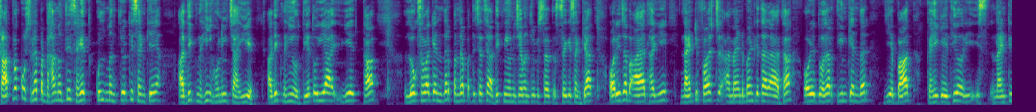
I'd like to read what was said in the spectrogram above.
सातवां क्वेश्चन है, प्रधानमंत्री सहित कुल मंत्रियों की संख्या अधिक नहीं होनी चाहिए। अधिक नहीं होती है। तो यह ये था, लोकसभा के अंदर पंद्रह प्रतिशत से अधिक नहीं होनी चाहिए मंत्रियों की सदस्य की संख्या। और ये जब आया था, ये नाइन्टी फ़र्स्ट अमेंडमेंट के तहत आया था और ये 2003 के अंदर ये बात कही गई थी और ये इस नाइन्टी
